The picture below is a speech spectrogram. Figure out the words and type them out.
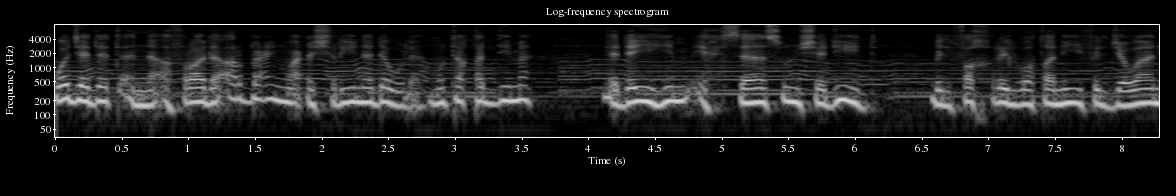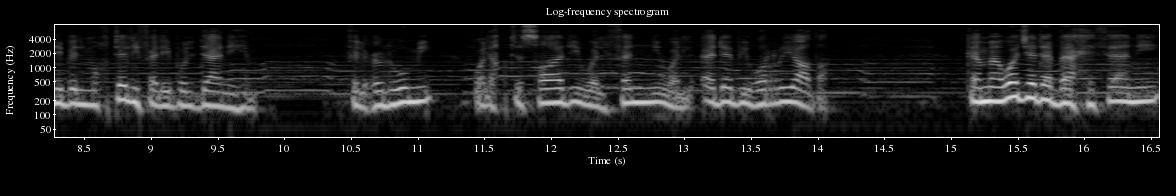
وجدت أن أفراد 24 دولة متقدمة لديهم إحساس شديد بالفخر الوطني في الجوانب المختلفة لبلدانهم في العلوم والاقتصاد والفن والأدب والرياضة. كما وجد باحثان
